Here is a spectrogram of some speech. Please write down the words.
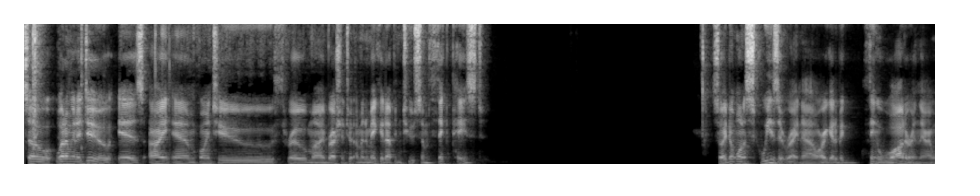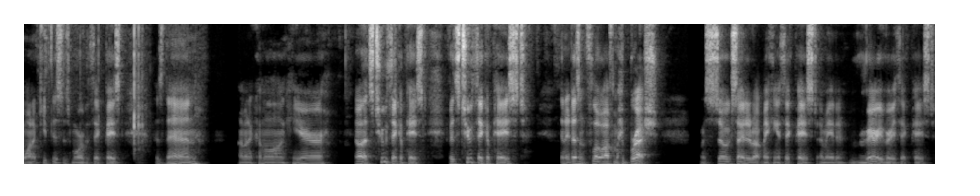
So what I'm going to do is I am going to throw my brush into it. I'm going to make it up into some thick paste. So I don't want to squeeze it right now, or I get a big thing of water in there. I want to keep this as more of a thick paste. Because then I'm going to come along here. Oh, that's too thick a paste. If it's too thick a paste, then it doesn't flow off my brush. I was so excited about making a thick paste. I made a very, very thick paste.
